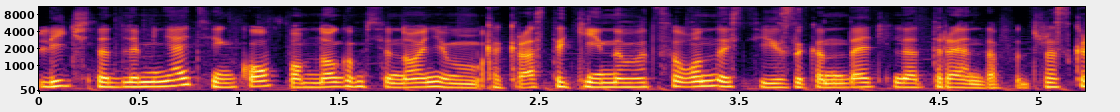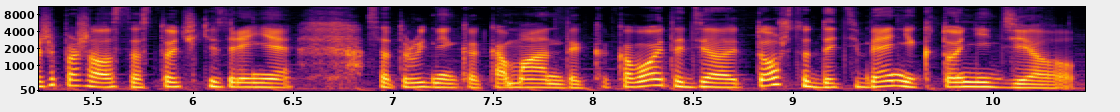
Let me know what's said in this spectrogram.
Лично для меня Тиньков во многом синоним как раз-таки инновационности и законодательных трендов. Вот расскажи, пожалуйста, с точки зрения сотрудника команды, каково это делать то, что до тебя никто не делал?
